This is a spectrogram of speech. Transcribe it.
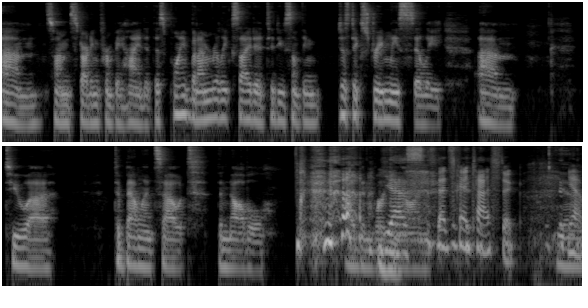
Um, so I'm starting from behind at this point, but I'm really excited to do something just extremely silly um, to uh, to balance out the novel I've been working yes. on. That's fantastic. yeah. yeah.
